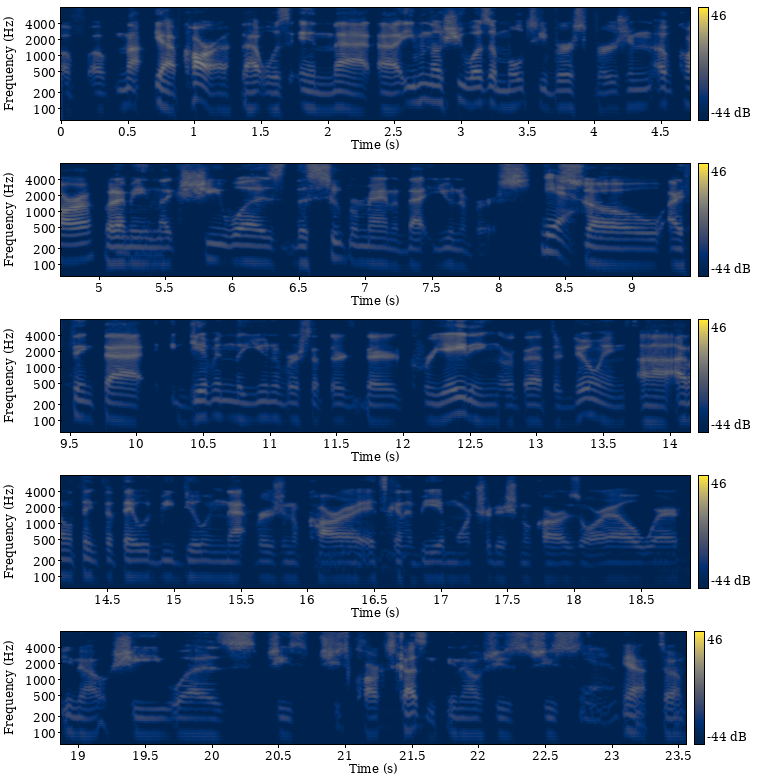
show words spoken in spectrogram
of of not yeah of Kara that was in that? Uh, even though she was a multiverse version of Kara, but I mean Mhm. like she was the Superman of that universe. Yeah. So I think that given the universe that they're they're creating or that they're doing, uh, I don't think that they would be doing that version of Kara. It's going to be a more traditional Kara Zor-El, where you know she was she's she's Clark's cousin. You know she's she's Yeah. yeah. So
